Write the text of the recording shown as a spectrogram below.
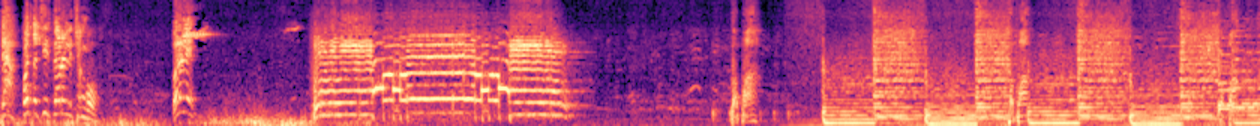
Ya, cuenta chiste, órale, chango. Órale. Papá. 好八，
